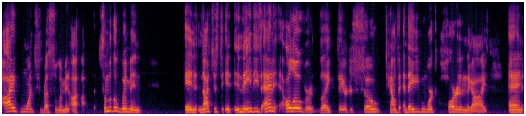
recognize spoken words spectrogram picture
I want to wrestle women. I, I, some of the women in not just in, in, the indies and all over, like they are just so talented and they even work harder than the guys. And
